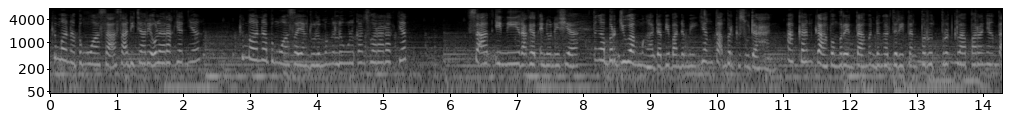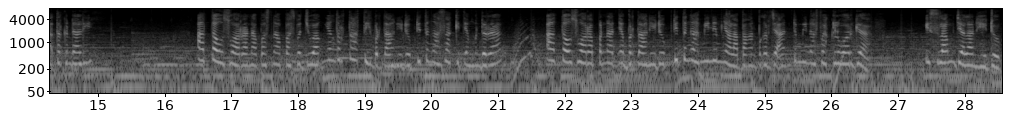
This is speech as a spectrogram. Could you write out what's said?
ke mana penguasa saat dicari oleh rakyatnya, ke mana penguasa yang dulu mengelungulkan suara rakyat, saat ini rakyat Indonesia tengah berjuang menghadapi pandemi yang tak berkesudahan. Akankah pemerintah mendengar jeritan perut-perut kelaparan yang tak terkendali? atau suara napas-napas pejuang yang tertatih bertahan hidup di tengah sakit yang mendera, atau suara penatnya bertahan hidup di tengah minimnya lapangan pekerjaan demi nafkah keluarga. Islam jalan hidup.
